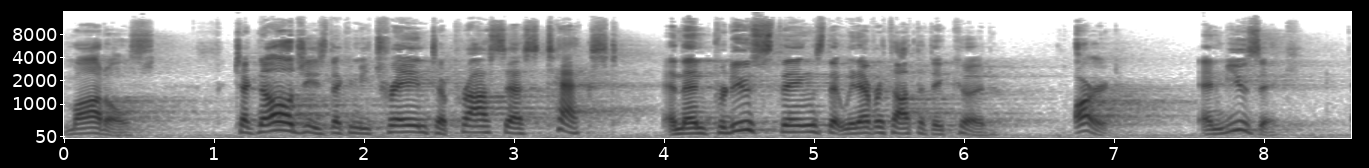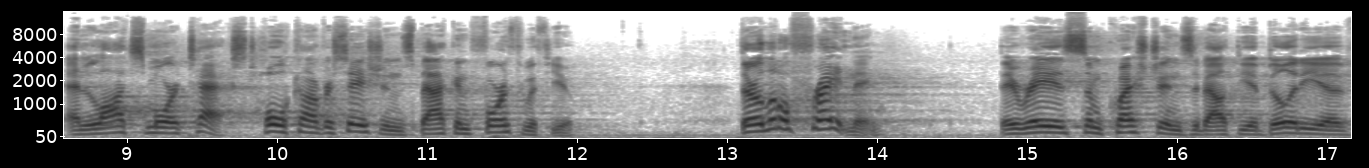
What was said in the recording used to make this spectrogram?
models. Technologies that can be trained to process text and then produce things that we never thought that they could art and music and lots more text, whole conversations back and forth with you. They're a little frightening they raise some questions about the ability of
